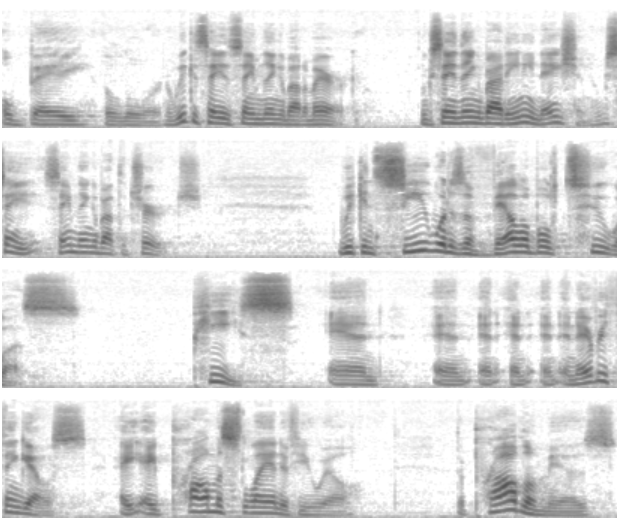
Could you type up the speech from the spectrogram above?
obey the Lord. And we could say the same thing about America. We can say the same thing about any nation. We can say the same thing about the church. We can see what is available to us peace and, and, and, and, and everything else, a, a promised land, if you will. The problem is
